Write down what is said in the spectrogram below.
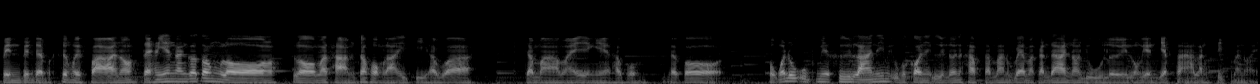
เป็นเป็นแต่เครื่องไฟฟ้าเนาะแต่ทั้งนี้ทั้งนั้นก็ต้องรอรอมาถามเจ้าของร้านอีกทีครับว่าจะมาไหมอย่างเงี้ยครับผมแล้วก็ผมก็ดูอุปมีคือร้านนี้มีอุปกรณ์อย่างอื่นด้วยนะครับ สามารถแวะมากันได้เนาะอยู่เลยโรงเรียนเย็บสะอาดลังสิตมาหน่อย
